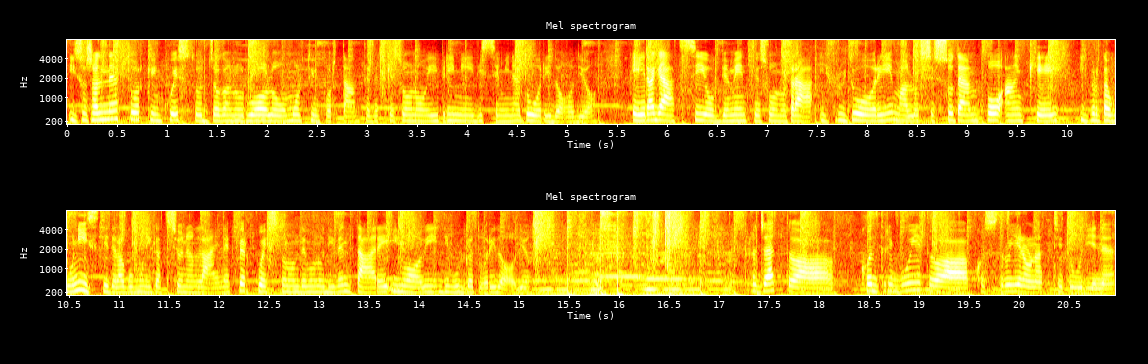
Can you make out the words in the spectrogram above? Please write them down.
I social network in questo giocano un ruolo molto importante perché sono i primi disseminatori d'odio e i ragazzi ovviamente sono tra i fruitori ma allo stesso tempo anche i protagonisti della comunicazione online e per questo non devono diventare i nuovi divulgatori d'odio. Il progetto ha contribuito a costruire un'attitudine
